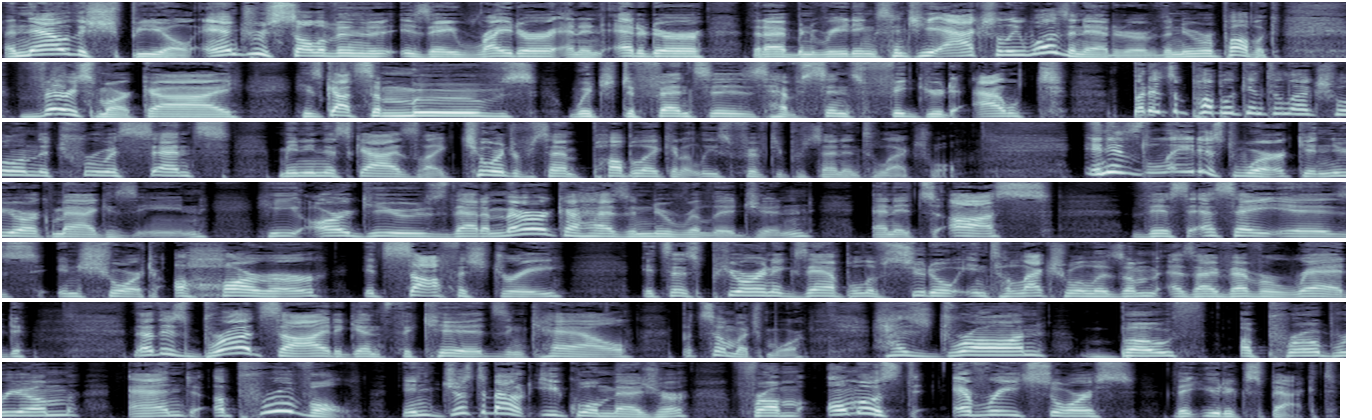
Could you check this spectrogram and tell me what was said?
And now the spiel. Andrew Sullivan is a writer and an editor that I've been reading since he actually was an editor of the New Republic. Very smart guy. He's got some moves which defenses have since figured out, but is a public intellectual in the truest sense, meaning this guy's like 200% public and at least 50% intellectual. In his latest work in New York Magazine, he argues that America has a new religion, and it's us. This essay is, in short, a horror. It's sophistry. It's as pure an example of pseudo intellectualism as I've ever read. Now, this broadside against the kids and Cal, but so much more, has drawn both opprobrium and approval in just about equal measure from almost every source that you'd expect.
